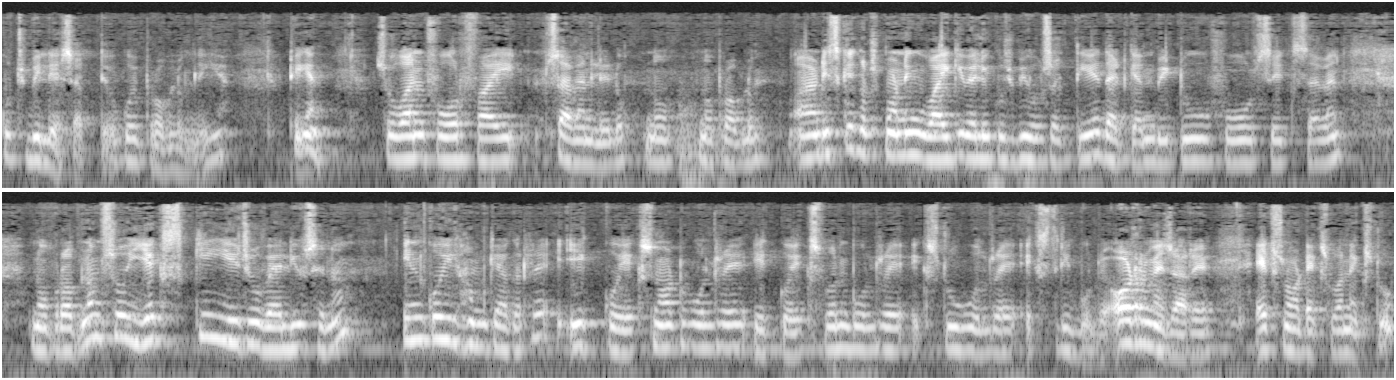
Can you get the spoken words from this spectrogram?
कुछ भी ले सकते हो, कोई प्रॉब्लम नहीं है। ठीक है? So one four five seven ले लो। नो नो प्रॉब्लम एंड इसके करस्पॉन्डिंग वाई की वैल्यू कुछ भी हो सकती है। That can be two four six seven no problem so x की ये जो वैल्यूज़ है ना इनको ही हम क्या कर रहे हैं? एक को एक्स नॉट बोल रहे हैं, एक को एक्स वन बोल रहे हैं एक्स टू बोल रहे हैं एक्स थ्री बोल रहे हैं। ऑर्डर में जा रहे हैं x not x one x two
